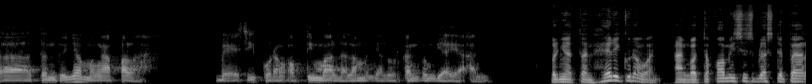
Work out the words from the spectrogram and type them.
Uh, tentunya mengapalah BSI kurang optimal dalam menyalurkan pembiayaan. Pernyataan Heri Gunawan, anggota Komisi 11 DPR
